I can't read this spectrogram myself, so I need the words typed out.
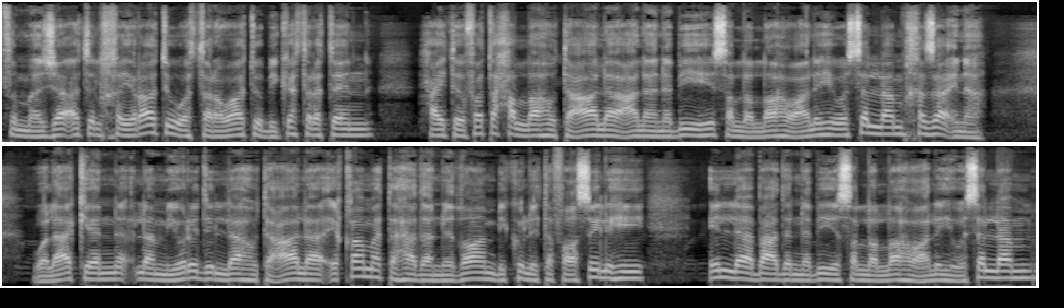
ثم جاءت الخيرات والثروات بكثرة حيث فتح الله تعالى على نبيه صلى الله عليه وسلم خزائنه. ولكن لم يرد الله تعالى إقامة هذا النظام بكل تفاصيله إلا بعد النبي صلى الله عليه وسلم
